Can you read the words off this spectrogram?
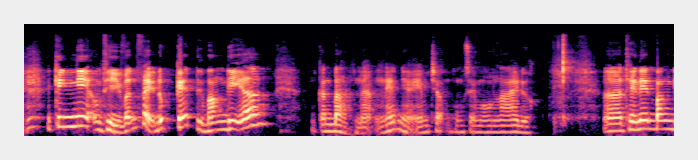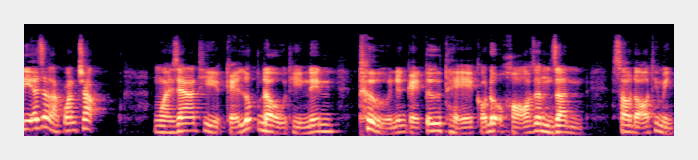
kinh nghiệm thì vẫn phải đúc kết từ băng đĩa. Căn bản nặng nét nhà em chậm không xem online được. À, thế nên băng đĩa rất là quan trọng. Ngoài ra thì cái lúc đầu thì nên thử những cái tư thế có độ khó dần dần sau đó thì mình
